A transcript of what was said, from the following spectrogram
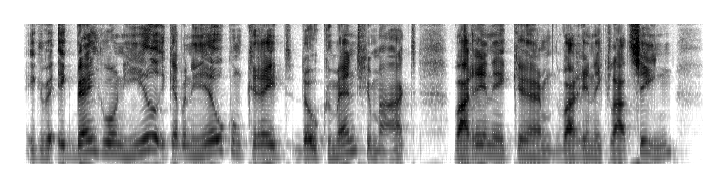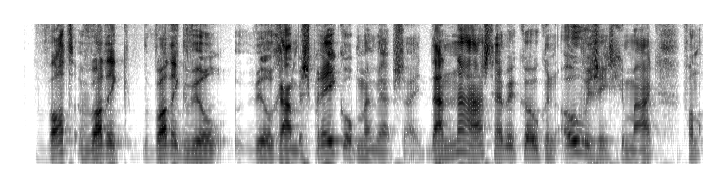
Ik, ik ben gewoon heel. Ik heb een heel concreet document gemaakt. waarin ik, uh, waarin ik laat zien. Wat, wat, ik, wat ik wil, wil gaan bespreken op mijn website. Daarnaast heb ik ook een overzicht gemaakt van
